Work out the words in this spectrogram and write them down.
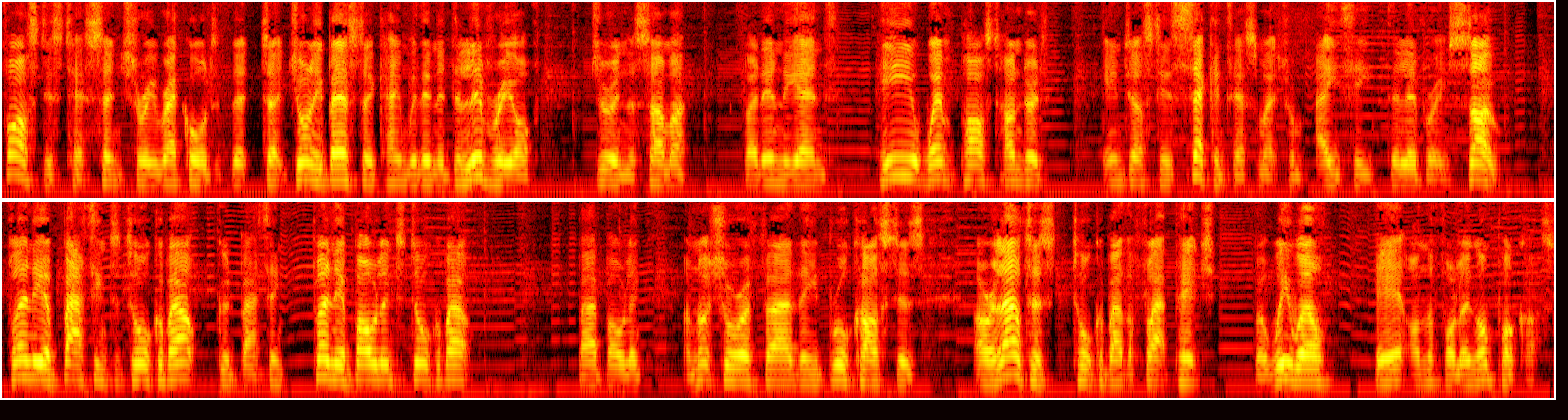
fastest Test century record that uh, Jonny Bairstow came within a delivery of during the summer. But in the end, he went past 100 in just his second Test match from 80 deliveries. So, plenty of batting to talk about. Good batting. Plenty of bowling to talk about. Bad bowling. I'm not sure if uh, the broadcasters are allowed to talk about the flat pitch, but we will here on the Following On podcast.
